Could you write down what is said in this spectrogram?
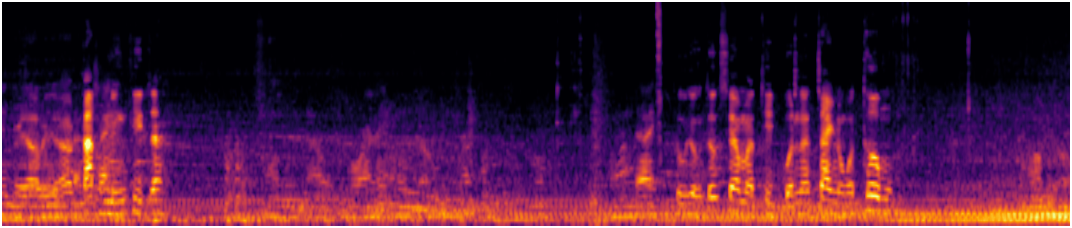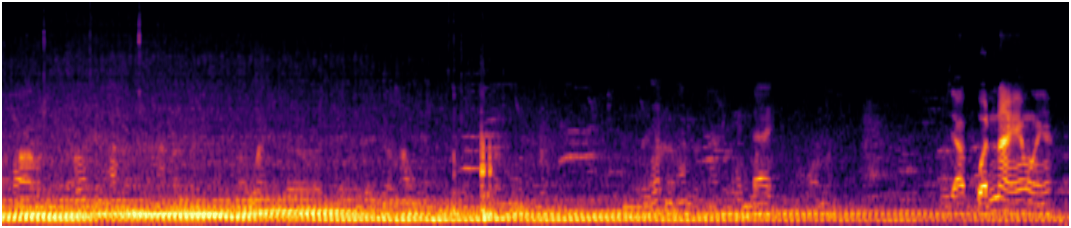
Bây giờ mình sẽ cắt miếng thịt ra. Đây Thử thưởng thức xem là thịt cuốn lá chanh nó có thơm không. Rồi mình đây Mình sẽ cuốn này em mọi người nhé.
